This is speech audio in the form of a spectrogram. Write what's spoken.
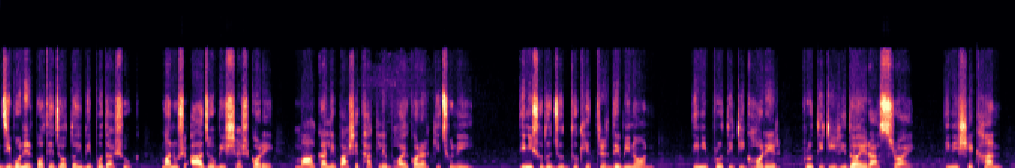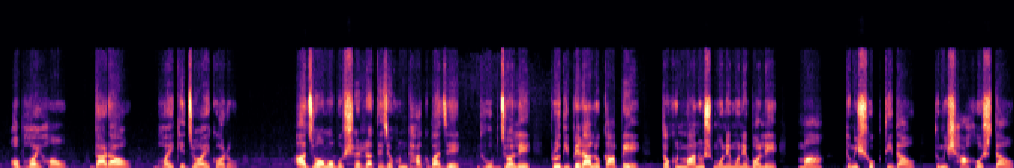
জীবনের পথে যতই বিপদ আসুক, মানুষ আজও বিশ্বাস করে মা কালী পাশে থাকলে ভয় করার কিছু নেই। তিনি শুধু যুদ্ধক্ষেত্রের দেবী নন, তিনি প্রতিটি ঘরের, প্রতিটি হৃদয়ের আশ্রয়। তিনি শেখান, অভয় হও, দাঁড়াও, ভয়কে জয় করো। আজও অমাবস্যার রাতে যখন ঢাক বাজে, ধূপ জলে প্রদীপের আলো কাঁপে, তখন মানুষ মনে মনে বলে, মা, তুমি শক্তি দাও, তুমি সাহস দাও।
